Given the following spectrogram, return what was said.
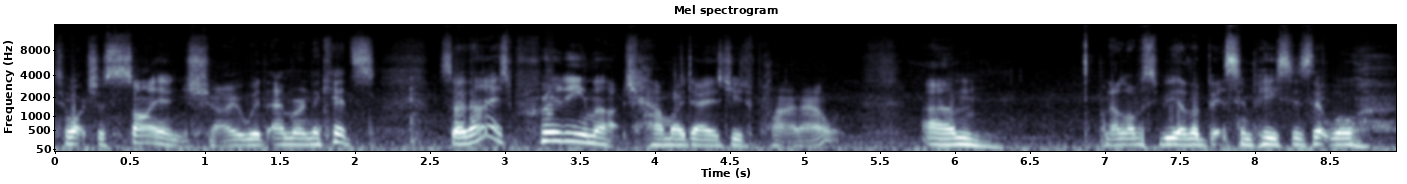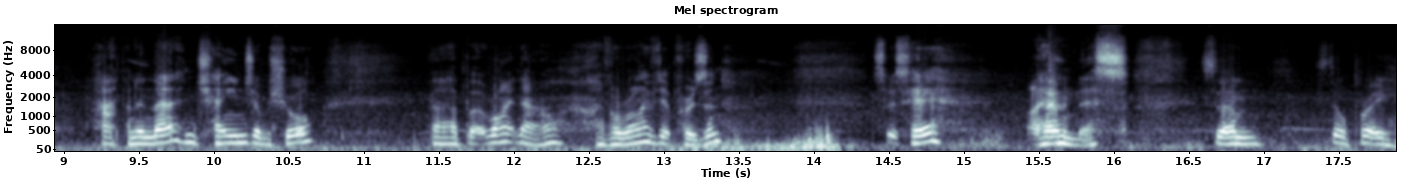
to watch a science show with Emma and the kids. So that is pretty much how my day is due to plan out. Um, there'll obviously be other bits and pieces that will happen in there and change, I'm sure. Uh, but right now, I've arrived at prison, so it's here. I own this. It's um, still pretty,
